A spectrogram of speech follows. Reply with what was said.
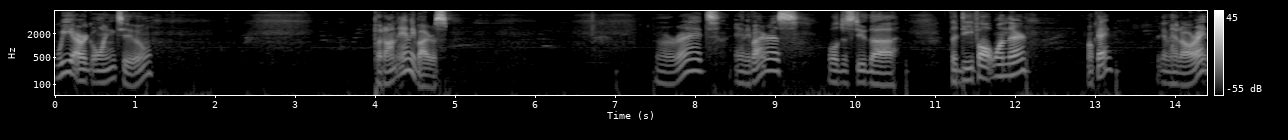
we are going to put on antivirus. All right, antivirus. We'll just do the the default one there. Okay, we're gonna hit all right.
